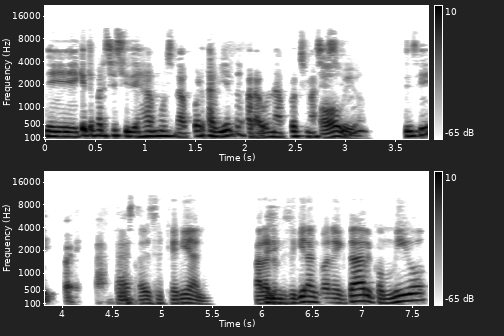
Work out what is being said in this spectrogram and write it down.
eh, ¿qué te parece si dejamos la puerta abierta para una próxima sesión? Obvio. Sí, sí, pues, Me parece genial. Para los que se quieran conectar conmigo,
